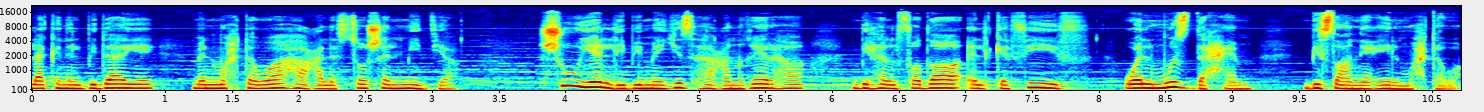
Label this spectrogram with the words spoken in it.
لكن البداية من محتواها على ال social media. شو يلي بيميزها عن غيرها بهالفضاء الكثيف والمزدحم بصانعي المحتوى؟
